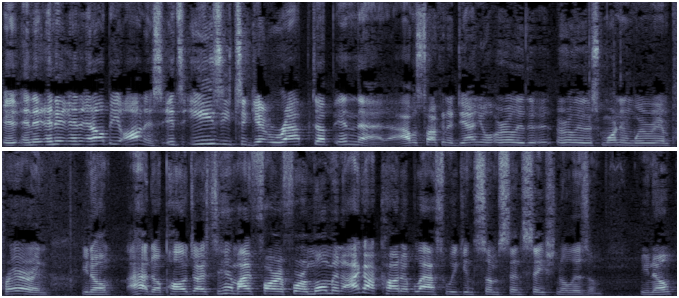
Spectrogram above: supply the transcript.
and, and, and, and, I'll be honest, it's easy to get wrapped up in that. I was talking to Daniel earlier, earlier this morning, we were in prayer, and, you know, I had to apologize to him. I, for, for a moment, I got caught up last week in some sensationalism, you know,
